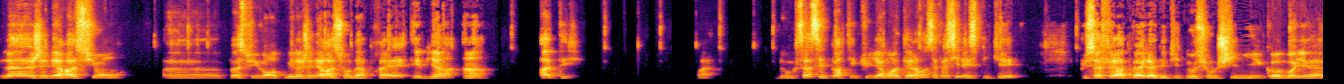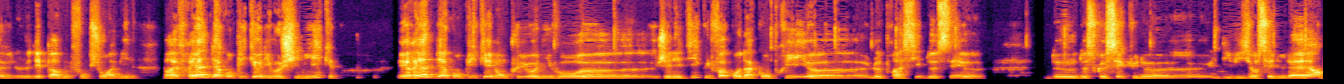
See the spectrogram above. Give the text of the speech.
la génération, euh, pas suivante, mais la génération d'après, eh bien, un AT. Voilà. Donc ça, c'est particulièrement intéressant, c'est facile à expliquer. Puis ça fait appel à des petites notions de chimie, comme le départ d'une fonction amine. Bref, rien de bien compliqué au niveau chimique et rien de bien compliqué non plus au niveau euh, génétique, une fois qu'on a compris euh, le principe de, ce que c'est qu'une une division cellulaire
